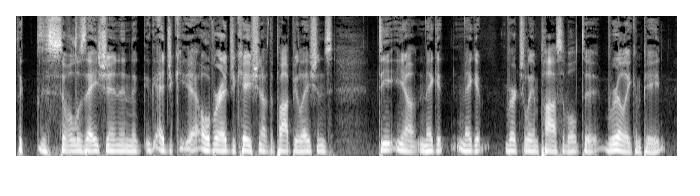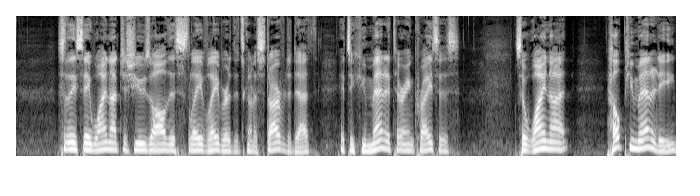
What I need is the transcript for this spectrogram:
The, the civilization and the edu- over education of the populations, you know, make it make it virtually impossible to really compete. So they say, why not just use all this slave labor that's going to starve to death? It's a humanitarian crisis. So why not help humanity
